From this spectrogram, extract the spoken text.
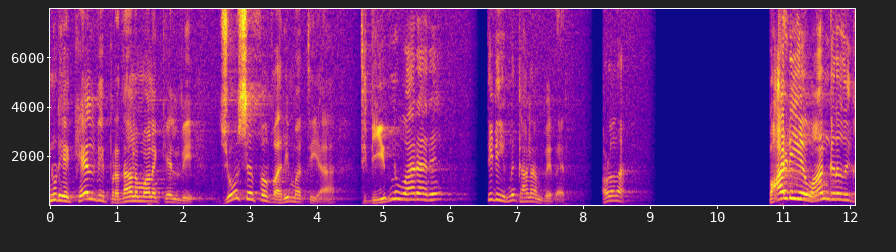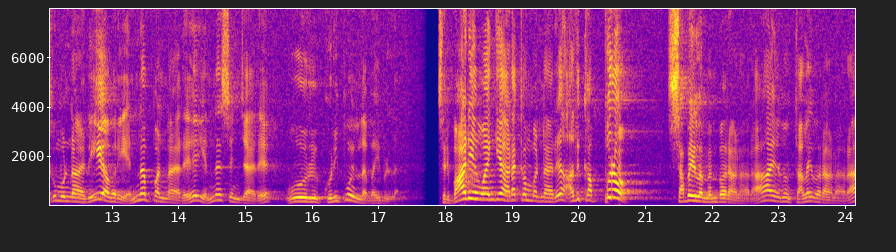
என்னுடைய கேள்வி பிரதானமான கேள்வி ஜோசப் ஆஃப் அரிமத்தியா திடீர்னு வாராரு திடீர்னு காணாம போயிடுறாரு. அவ்வளோதான் பாடியை வாங்குறதுக்கு முன்னாடி அவர் என்ன பண்ணாரு என்ன செஞ்சாரு ஒரு குறிப்பும் இல்லை பைபிள்ல. சரி பாடியை வாங்கி அடக்கம் பண்ணாரு அதுக்கப்புறம் சபையில மெம்பர் ஆனாரா எதுவும் தலைவர் ஆனாரா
